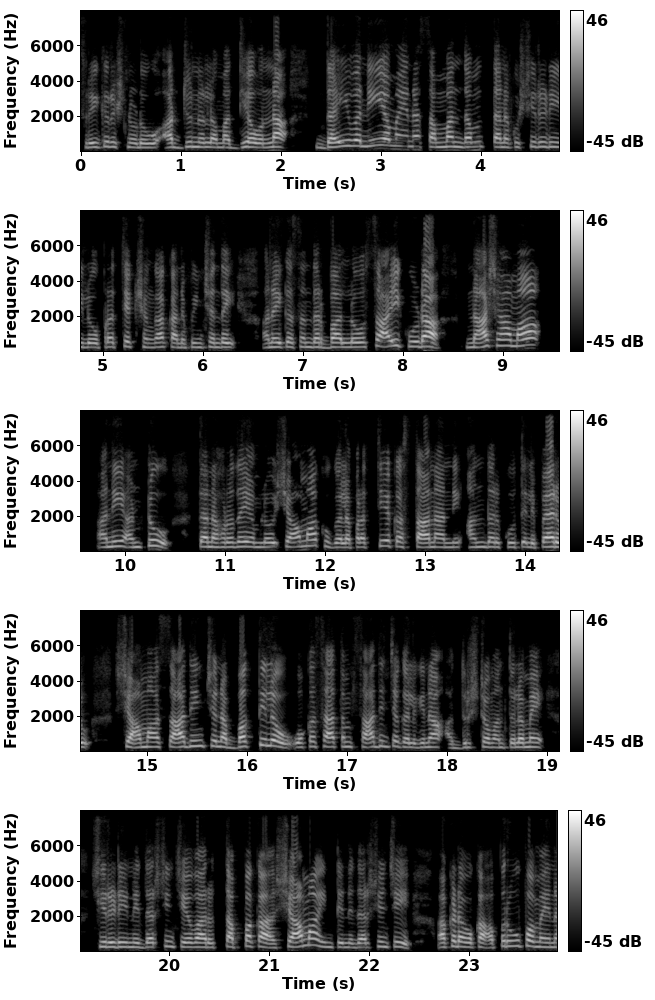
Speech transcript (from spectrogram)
శ్రీకృష్ణుడు అర్జునుల మధ్య ఉన్న దైవనీయమైన సంబంధం తనకు షిరిడీలో ప్రత్యక్షంగా కనిపించింది. అనేక సందర్భాల్లో సాయి కూడా నాశామా అని అంటూ తన హృదయంలో శ్యామాకు గల ప్రత్యేక స్థానాన్ని అందరికీ తెలిపారు. శ్యామ సాధించిన భక్తిలో ఒక శాతం సాధించగలిగిన అదృష్టవంతులమే. షిరిడిని దర్శించేవారు తప్పక శ్యామ ఇంటిని దర్శించి అక్కడ ఒక అపురూపమైన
